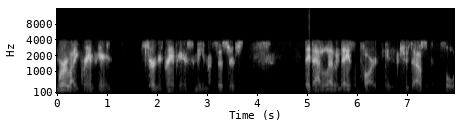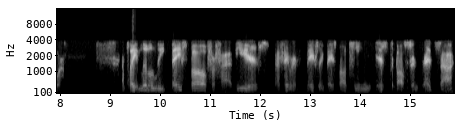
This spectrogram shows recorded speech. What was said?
were like grandparents, surrogate grandparents to me and my sisters. They died 11 days apart in 2004. I played Little League Baseball for five years. My favorite Major League Baseball team is the Boston Red Sox.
